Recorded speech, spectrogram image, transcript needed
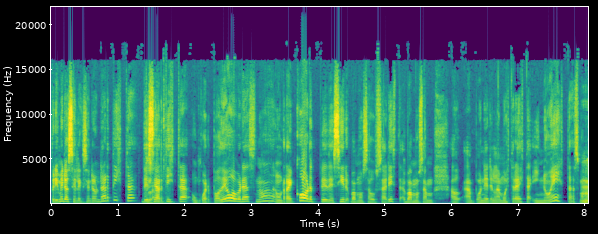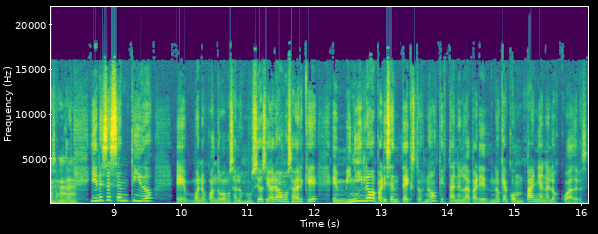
primero seleccionar un artista, de ese artista un cuerpo de obras, ¿no? Un recorte, decir, vamos a usar esta, vamos a, poner en la muestra esta y no estas, vamos a mostrar. Y en ese sentido, eh, bueno, cuando vamos a los museos y ahora vamos a ver que en vinilo aparecen textos, ¿no? Que están en la pared, ¿no? Que acompañan a los cuadros.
